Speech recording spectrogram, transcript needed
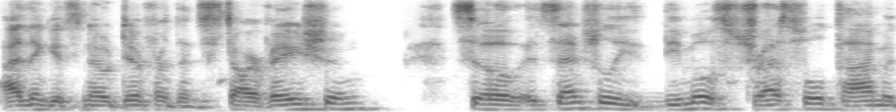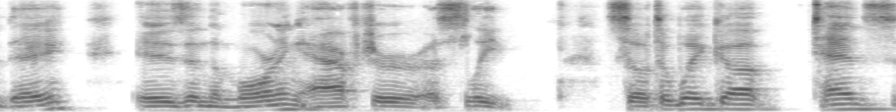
I think it's no different than starvation. So essentially, the most stressful time of day is in the morning after a sleep. So to wake up tense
